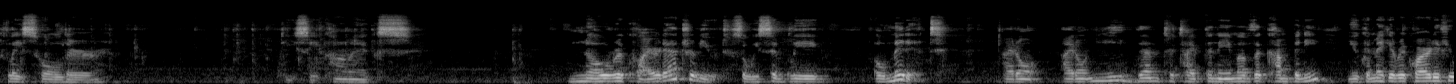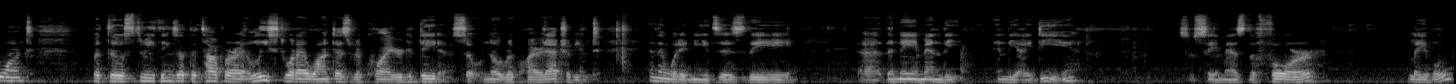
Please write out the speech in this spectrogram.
placeholder, DC Comics, no required attribute. So we simply omit it. I don't I don't need them to type the name of the company. You can make it required if you want. But those three things at the top are at least what I want as required data, so no required attribute. And then what it needs is the uh, the name and the and the ID. So same as the for label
